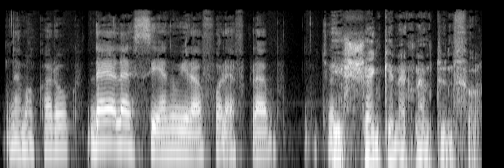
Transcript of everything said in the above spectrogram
nem akarok. De lesz ilyen újra a Foref Club. Úgyhogy... És senkinek nem tűnt föl.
